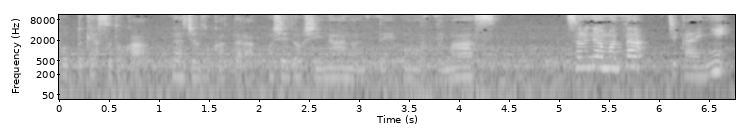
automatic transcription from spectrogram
ポッドキャストとかラジオとかあったら教えてほしいななんて思ってます。それではまた次回に。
